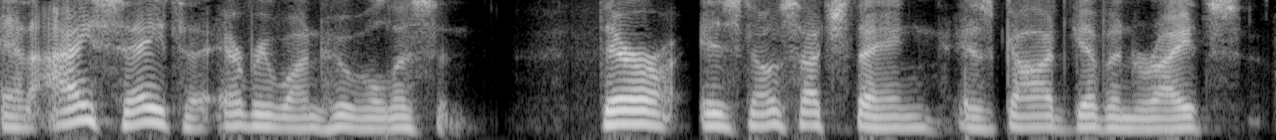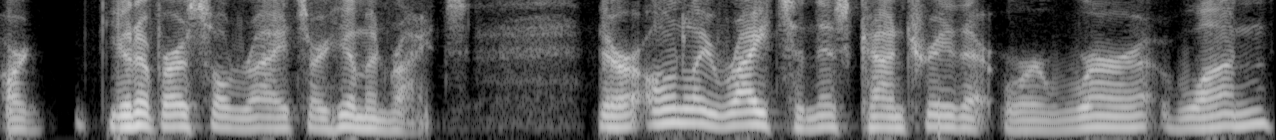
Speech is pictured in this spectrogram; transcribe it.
And I say to everyone who will listen, there is no such thing as God given rights or universal rights or human rights. There are only rights in this country that were, were won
